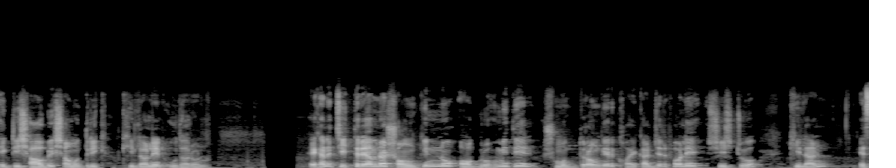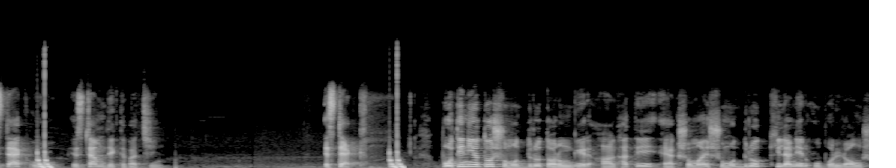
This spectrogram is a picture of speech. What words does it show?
একটি স্বাভাবিক সামুদ্রিক খিলানের উদাহরণ। এখানে চিত্রে আমরা সংকীর্ণ অগ্রভূমিতে সমুদ্রঙ্গের ক্ষয়কার্যের ফলে সৃষ্ট খিলান, স্ট্যাক ও স্ট্যাম্প দেখতে পাচ্ছি। স্ট্যাক প্রতিনিয়ত সমুদ্র তরঙ্গের আঘাতে একসময় সমুদ্র খিলানের উপরের অংশ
